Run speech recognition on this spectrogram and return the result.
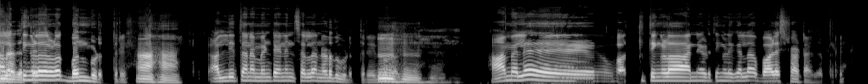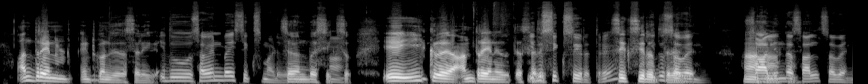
ನಾಲ್ಕು ತಿಂಗಳೊಳಗೆ ಬಂದ್ಬಿಡುತ್ತೆ ಹಾ ಹಾ. ಅಲ್ಲಿ ತನ ಮೇಂಟೆನೆನ್ಸ್ ಎಲ್ಲ ನಡೆದು ಬಿಡುತ್ತೆ ಹ್ಮ್ ಹ್ಮ್ ಹ್ಮ್ ಆಮೇಲೆ ಹತ್ತು ತಿಂಗಳ ಹನ್ನೆರಡು ತಿಂಗಳಿಗೆಲ್ಲ ಬಾಳೆ ಸ್ಟಾರ್ಟ್ ಆಗುತ್ತೆ ರೀ. ಅಂತರ ಏನ್ ಇಟ್- ಇಟ್ಕೊಂಡಿದೆ ಸರ್ ಈಗ? ಇದು ಸೆವೆನ್ ಬೈ ಸಿಕ್ಸ್ ಮಾಡಿ ಸೆವೆನ್ ಬೈ ಸಿಕ್ಸ್ ಈ ಈ ಕ್ರ- ಅಂತರ ಏನಿರುತ್ತೆ ಸರ್ ಇದು ಸಿಕ್ಸ್ ಇರುತ್ತೆ ಸಿಕ್ಸ್ ಇದು ಇರುತ್ತೆ. ಸೆವೆನ್ ಸಾಲಿಂದ. ಸಾಲ್ ಸೆವೆನ್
